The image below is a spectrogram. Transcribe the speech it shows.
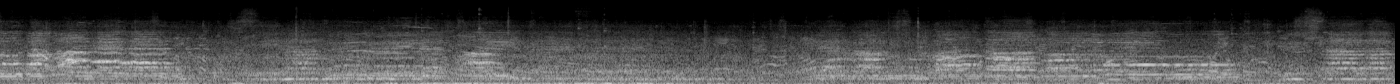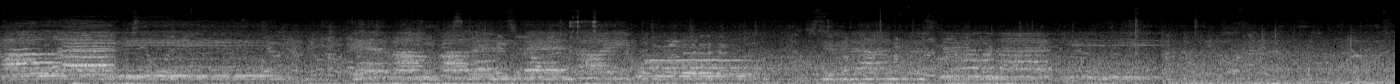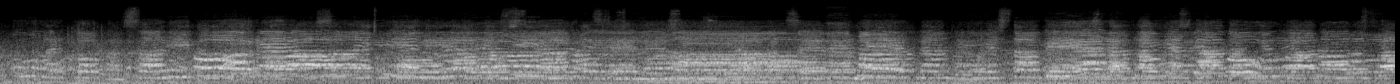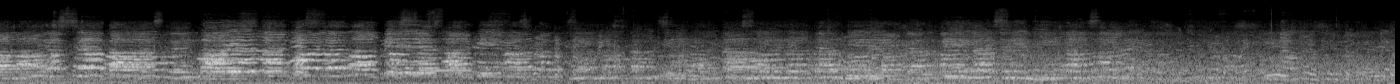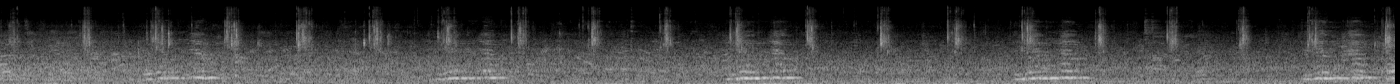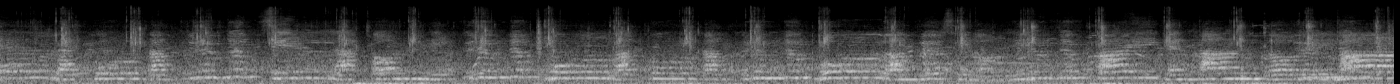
Suda Sani Kanssani sani pieniä jousia katselen, asiaa katselen. Mertän uudesta viedän langes ja tuulian alas lamakas ja vasten. Laajentan kasvella, pienestä pihasta, sinistan silmän kasvoilta, liikan pilasin hitaan sinne. Dum, dum, dum. Dum-dum, eläinpuuta, dum-dum, sillä onni. Dum-dum, mulla kulta, dum-dum, mulla myöskin onni. Dum-dum, kaiken antoi maa.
